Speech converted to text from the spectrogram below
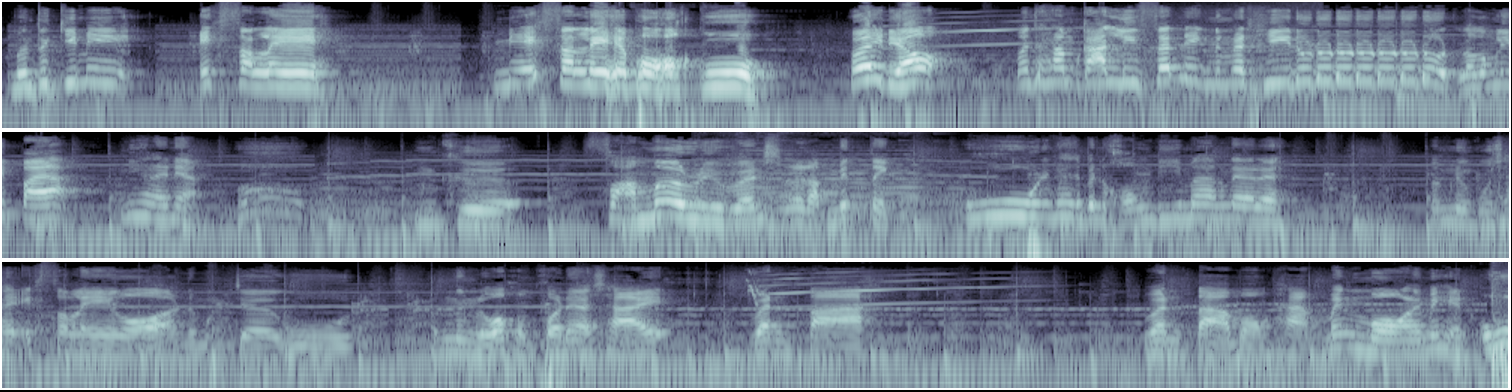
เหมือนตะกี้มีเอ็กซเรย์ มีเอ็กซเรย์บอกกู เฮ้ยเดี๋ยว มันจะทำการรีเซ็ตอีกหนึ่งนาที ดูดูดูดูดูดูดูเราต้องรีบไปอะนี่อะไรเนี่ย มันคือ Farmer Revenge ระดับมิติกอู้นี่น่าจะเป็นของดีมากแน่เลยแป๊บนึงกูใช้เอ็กซเรย์ก่อนเดี๋ยวมึงเจอกูแป๊บนึงหรือว่าผมควรจะใช้แว่นตา แว่นตามองทางแม่งมองอะไรไม่เห็นโอ้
